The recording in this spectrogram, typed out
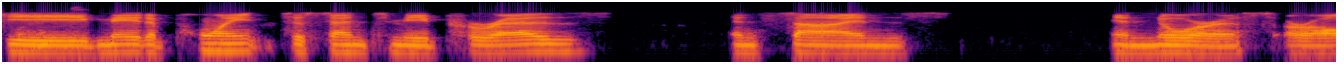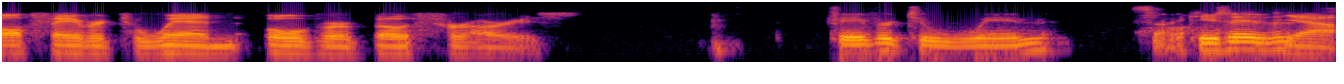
he made a point to send to me Perez and Sainz and Norris are all favored to win over both Ferraris. Favored to win. So, can you say the, Yeah,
